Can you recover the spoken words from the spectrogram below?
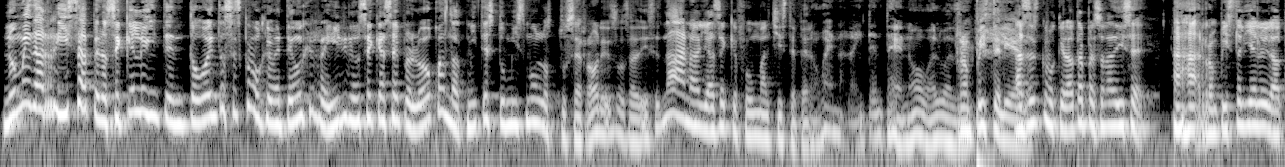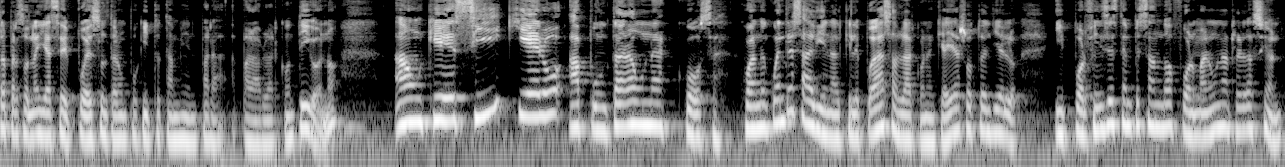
no me da risa, pero sé que lo intentó, entonces como que me tengo que reír y no sé qué hacer, pero luego cuando admites tú mismo los, tus errores, o sea, dices, no, no, ya sé que fue un mal chiste, pero bueno, lo intenté, ¿no? O algo así. Rompiste el hielo. Haces como que la otra persona dice, ajá, rompiste el hielo y la otra persona ya se puede soltar un poquito también para, para hablar contigo, ¿no? Aunque sí quiero apuntar a una cosa. Cuando encuentres a alguien al que le puedas hablar, con el que hayas roto el hielo y por fin se está empezando a formar una relación,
